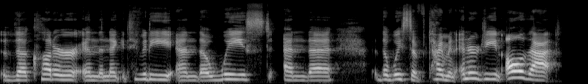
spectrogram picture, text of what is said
the clutter and the negativity and the waste and the the waste of time and energy and all that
